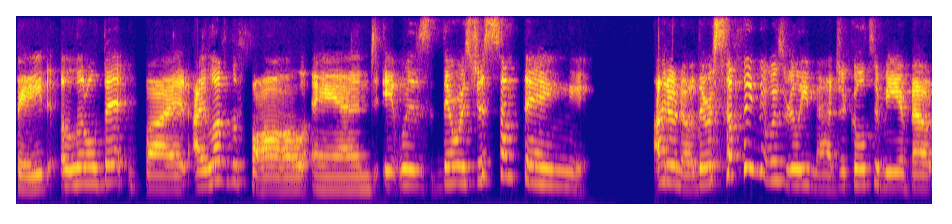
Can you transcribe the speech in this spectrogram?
fade a little bit. But I love the fall, and it was there was just something I don't know. There was something that was really magical to me about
